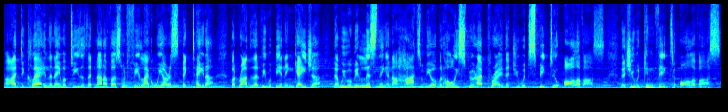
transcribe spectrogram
I declare in the name of Jesus that none of us would feel like we are a spectator, but rather that we would be an engager, that we would be listening and our hearts would be open. Holy Spirit, I pray pray that you would speak to all of us, that you would convict all of us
